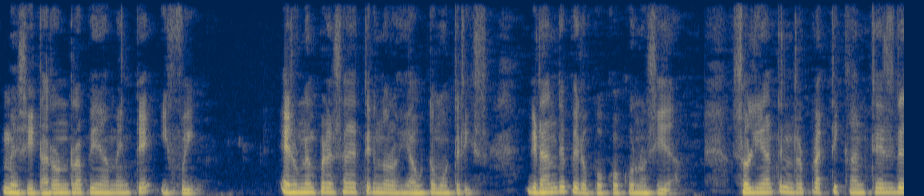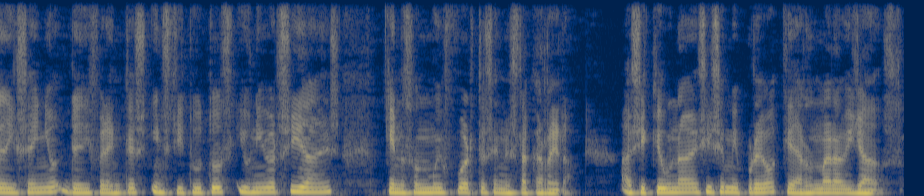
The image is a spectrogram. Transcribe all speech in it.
Me citaron rápidamente y fui. Era una empresa de tecnología automotriz, grande pero poco conocida. Solían tener practicantes de diseño de diferentes institutos y universidades que no son muy fuertes en esta carrera. Así que una vez hice mi prueba quedaron maravillados.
